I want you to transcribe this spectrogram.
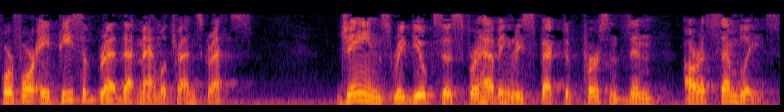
For for a piece of bread that man will transgress. James rebukes us for having respect of persons in our assemblies.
